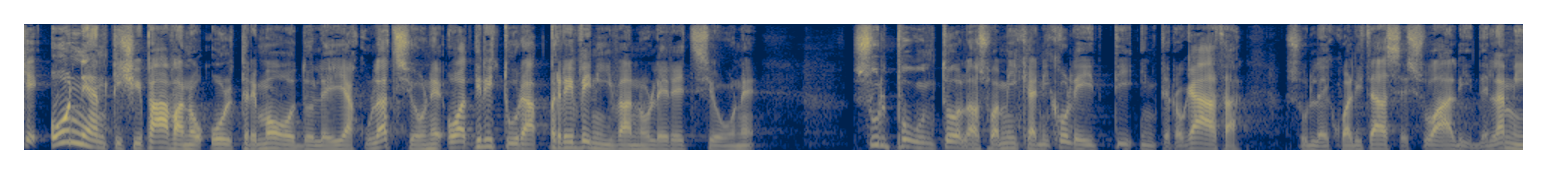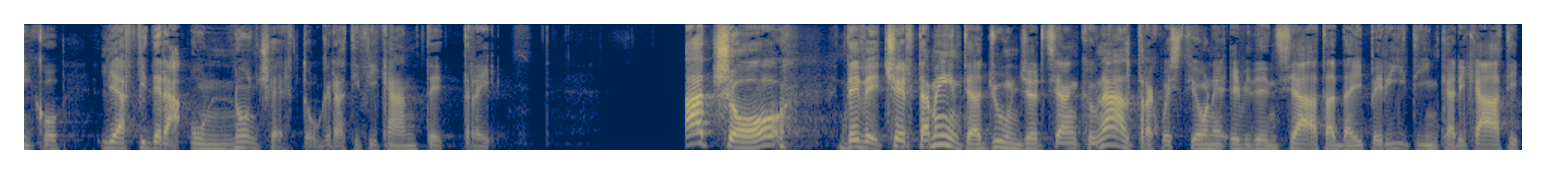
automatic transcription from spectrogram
che o ne anticipavano oltremodo l'eiaculazione o addirittura prevenivano l'erezione. Sul punto la sua amica Nicoletti, interrogata sulle qualità sessuali dell'amico, gli affiderà un non certo gratificante 3. A ciò deve certamente aggiungersi anche un'altra questione evidenziata dai periti incaricati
